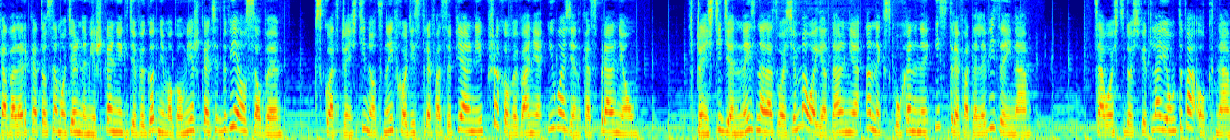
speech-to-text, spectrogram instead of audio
Kawalerka to samodzielne mieszkanie, gdzie wygodnie mogą mieszkać dwie osoby. W skład części nocnej wchodzi strefa sypialni, przechowywanie i łazienka z pralnią. W części dziennej znalazła się mała jadalnia, aneks kuchenny i strefa telewizyjna. Całość doświetlają dwa okna.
